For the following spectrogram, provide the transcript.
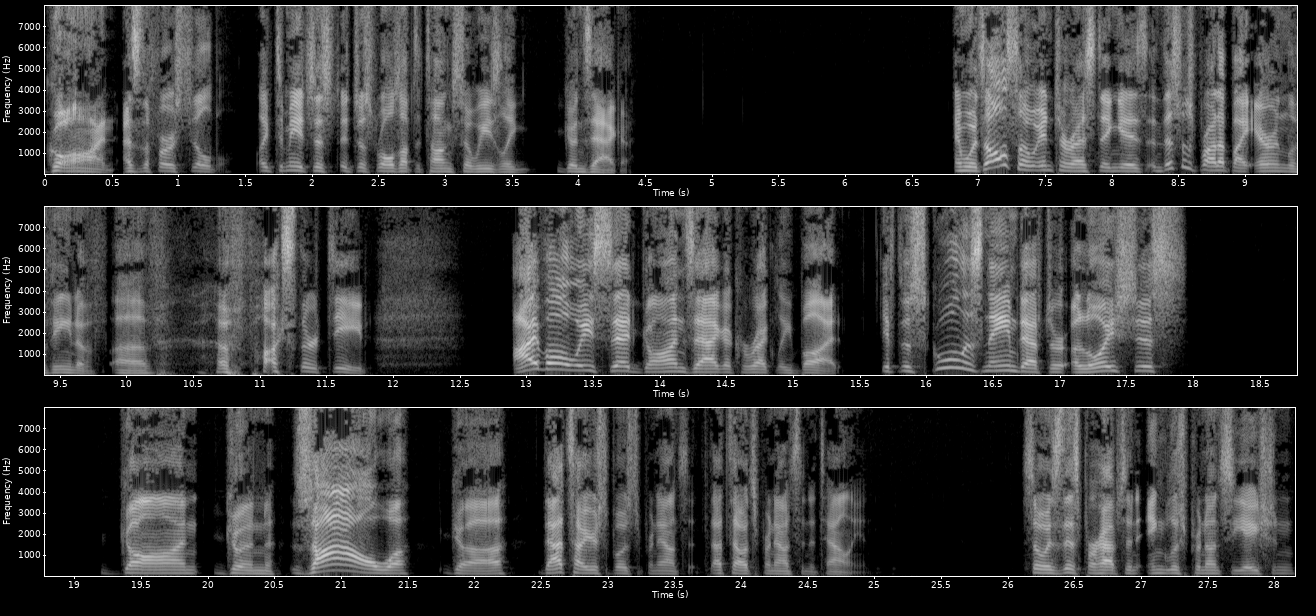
Gone as the first syllable. Like to me it's just it just rolls off the tongue so easily Gonzaga. And what's also interesting is and this was brought up by Aaron Levine of of, of Fox 13. I've always said Gonzaga correctly, but if the school is named after Aloysius Gon Gonzaga, That's how you're supposed to pronounce it. That's how it's pronounced in Italian. So is this perhaps an English pronunciation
